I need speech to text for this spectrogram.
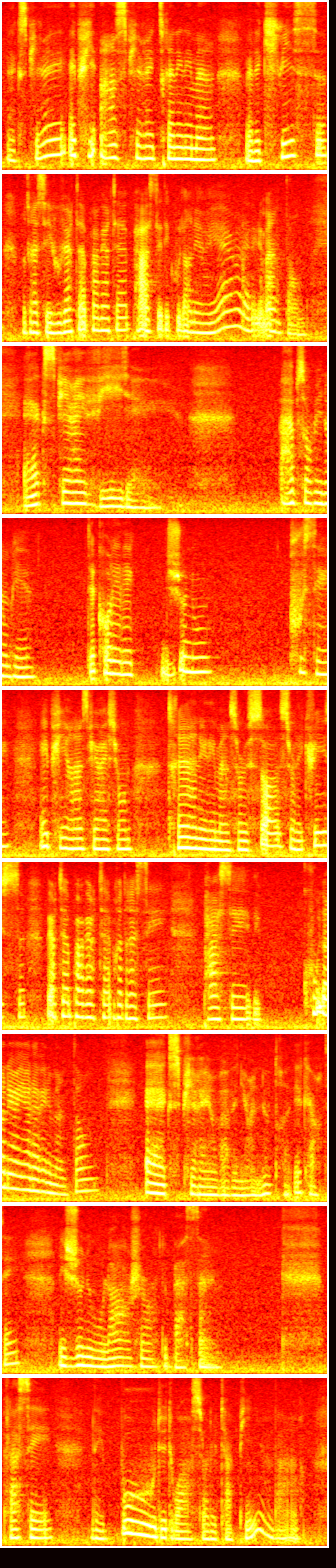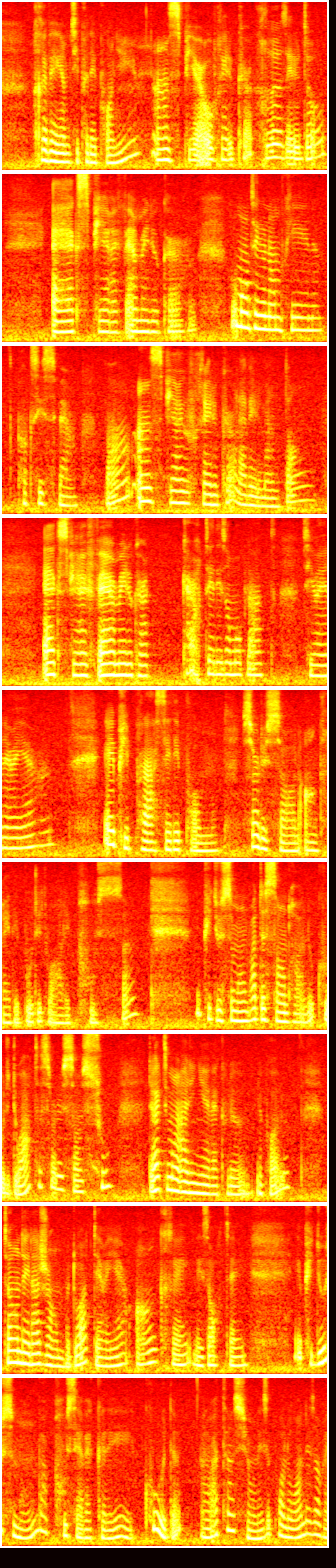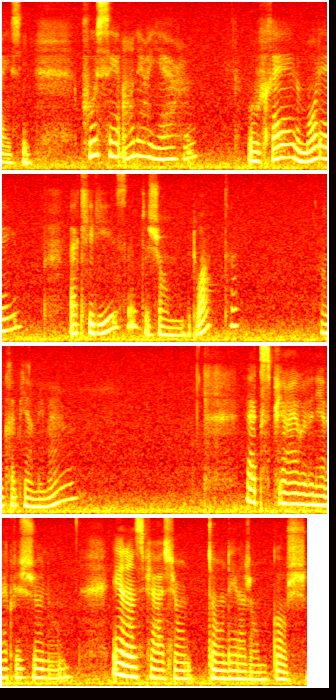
Expirez et puis inspirez, traînez les mains vers les cuisses, redressez-vous vertèbre par vertèbre, passez les coudes en arrière, lavez les menton. Expirez, videz. Absorbez le nombril. Décollez les genoux, poussez. Et puis en inspiration, traînez les mains sur le sol, sur les cuisses, vertèbre par vertèbre, redressez. Passez les coudes en arrière, lavez le menton. Expirez, on va venir à neutre, écarter les genoux largeur de bassin. Placez les bouts de doigts sur le tapis. On va réveiller un petit peu les poignets. Inspire, ouvrez le cœur, creusez le dos. Expirez, fermez le cœur. Remontez le nombril, coccyx vers bas. Inspirez, ouvrez le cœur, lavez le menton. Expirez, fermez le cœur, écartez les omoplates, tirez en arrière. Et puis placez les paumes sur le sol, ancrez les bouts de doigts, les pouces. Et puis doucement, on va descendre le coude droite sur le sol sous, directement aligné avec l'épaule. Tendez la jambe droite derrière, ancrez les orteils. Et puis doucement, on va pousser avec les coudes. Alors attention, les épaules loin des oreilles ici. Poussez en arrière. Ouvrez le mollet, l'Achilles de jambe droite. Ancrez bien les mains. Expirez, revenez avec le genou. Et en inspiration, tendez la jambe gauche.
